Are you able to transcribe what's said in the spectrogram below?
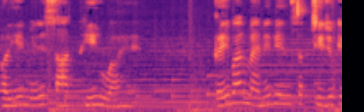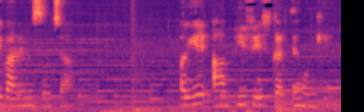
और ये मेरे साथ भी हुआ है। कई बार मैंने भी इन सब चीज़ों के बारे में सोचा। और ये आप भी फेस करते होंगे।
